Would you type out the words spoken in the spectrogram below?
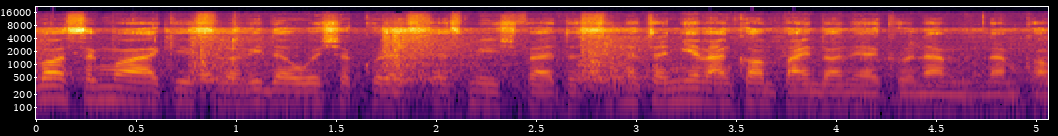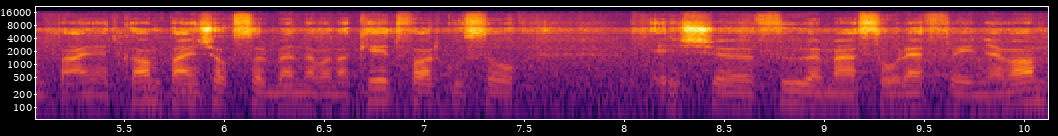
valószínűleg ma elkészül a videó, és akkor ezt, ezt mi is feltesszük. Hát nyilván kampánydal nélkül nem, nem kampány. Egy kampány sokszor benne van a két farkuszó, és fülbemászó refrénye van.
